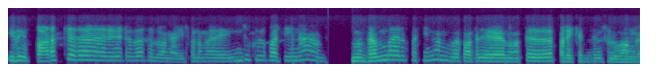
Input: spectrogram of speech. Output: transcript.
இது படைச்சத ரிலேட்டடா சொல்லுவாங்க. இப்ப நம்ம இந்துக்கள் பாத்தீங்கன்னா நம்ம பிரம்மர் பாத்தீங்கன்னா நம்ம மக்கள் எல்லாம் படைக்கிறதுன்னு சொல்லுவாங்க.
